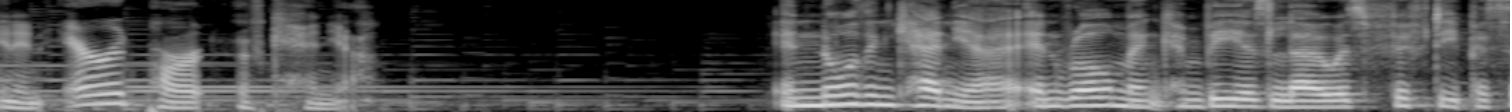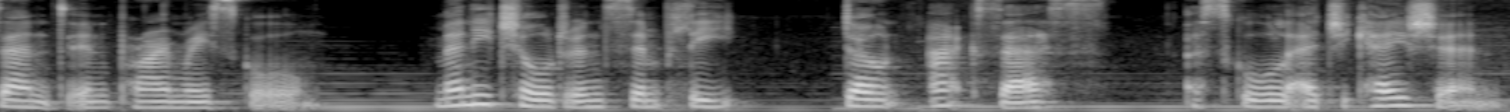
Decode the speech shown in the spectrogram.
in an arid part of Kenya. In northern Kenya, enrollment can be as low as 50% in primary school. Many children simply don't access a school education,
